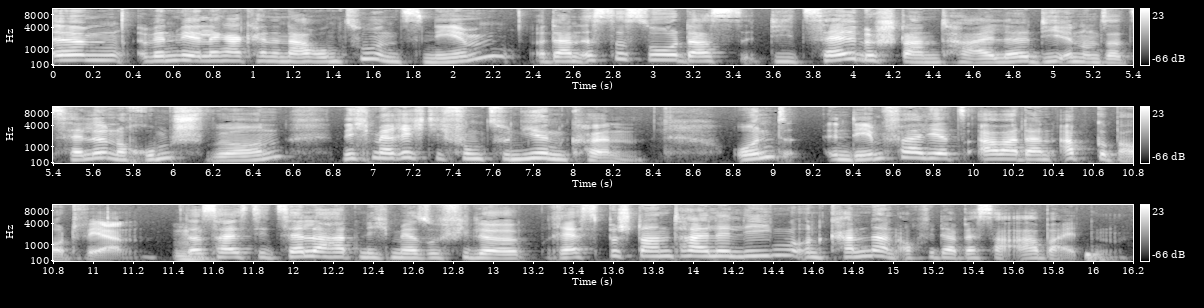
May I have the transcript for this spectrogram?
ähm, wenn wir länger keine Nahrung zu uns nehmen, dann ist es so, dass die Zellbestandteile, die in unserer Zelle noch rumschwirren, nicht mehr richtig funktionieren können. Und in dem Fall jetzt aber dann abgebaut werden. Das heißt, die Zelle hat nicht mehr so viele Restbestandteile liegen und kann dann auch wieder besser arbeiten.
